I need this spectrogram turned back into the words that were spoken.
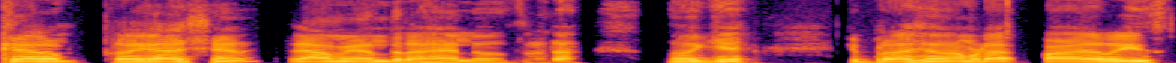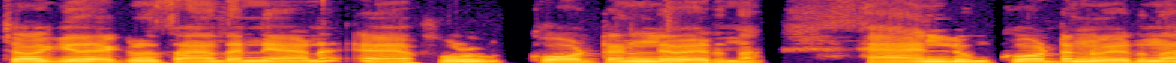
നമസ്കാരം. പ്രകാശൻ രാമചന്ദ്ര ഹലോ ചേട്ടാ. നോക്കിയേ ഇപ്രാവശ്യം നമ്മുടെ പഴയ റീസ്റ്റോക്ക് ചെയ്തേക്കുന്ന സാധനം തന്നെയാണ്. ഫുൾ കോട്ടണിൽ വരുന്ന ഹാൻഡ്ലൂം കോട്ടൺ വരുന്ന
